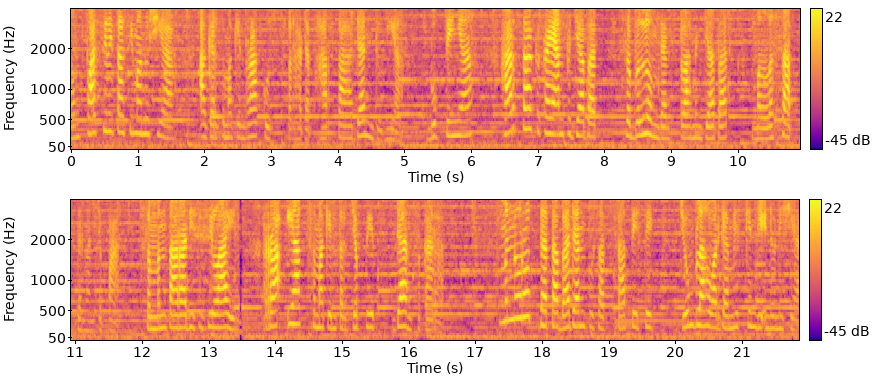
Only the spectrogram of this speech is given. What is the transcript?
memfasilitasi manusia agar semakin rakus terhadap harta dan dunia. Buktinya, harta kekayaan pejabat sebelum dan setelah menjabat melesat dengan cepat. Sementara di sisi lain, rakyat semakin terjepit dan sekarat. Menurut data Badan Pusat Statistik, jumlah warga miskin di Indonesia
